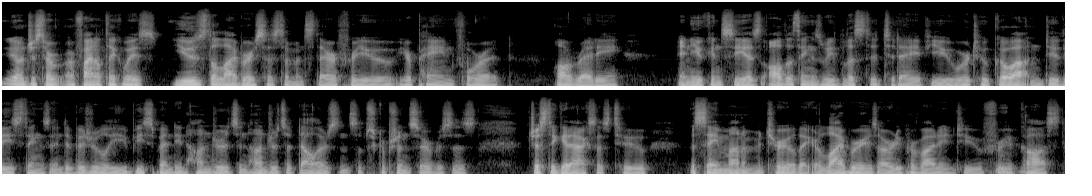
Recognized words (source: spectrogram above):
you know, just our, our final takeaways use the library system. It's there for you. You're paying for it already. And you can see as all the things we've listed today, if you were to go out and do these things individually, you'd be spending hundreds and hundreds of dollars in subscription services just to get access to the same amount of material that your library is already providing to you free of cost.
